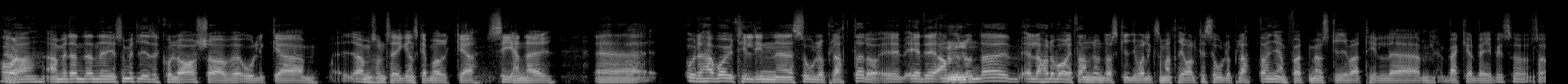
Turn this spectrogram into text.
Ja, ja men den, den är ju som ett litet collage av olika, ja, som säger, ganska mörka scener. Eh, och det här var ju till din eh, soloplatta då. Är det annorlunda mm. eller har det varit annorlunda att skriva liksom material till soloplattan jämfört med att skriva till uh, Backyard Babies? Och så?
